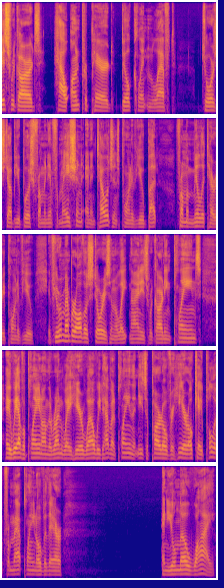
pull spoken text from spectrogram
This regards how unprepared Bill Clinton left George W. Bush from an information and intelligence point of view, but from a military point of view. If you remember all those stories in the late 90s regarding planes, hey, we have a plane on the runway here. Well, we'd have a plane that needs a part over here. Okay, pull it from that plane over there. And you'll know why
